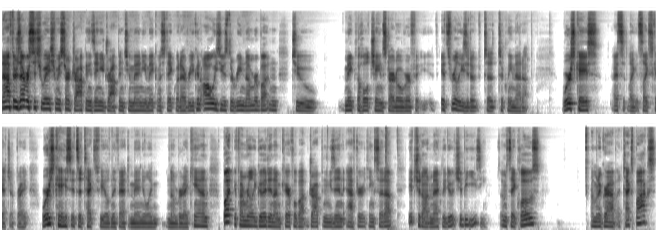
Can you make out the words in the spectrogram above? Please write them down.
Now, if there's ever a situation where you start dropping these in, you drop in too many, you make a mistake, whatever, you can always use the renumber button to make the whole chain start over. if it's really easy to, to, to clean that up. Worst case, it's like it's like SketchUp, right? Worst case, it's a text field, and if I have to manually number it, I can. But if I'm really good and I'm careful about dropping these in after everything's set up, it should automatically do it. it should be easy. So I'm gonna say close. I'm gonna grab a text box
